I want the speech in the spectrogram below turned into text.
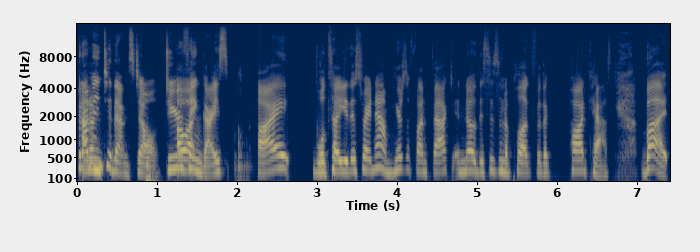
But I'm into them still. Do your Oh, thing, guys. I will tell you this right now. Here's a fun fact. And no, this isn't a plug for the podcast, but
